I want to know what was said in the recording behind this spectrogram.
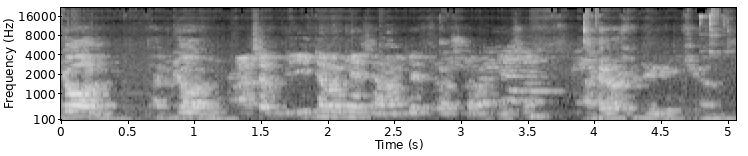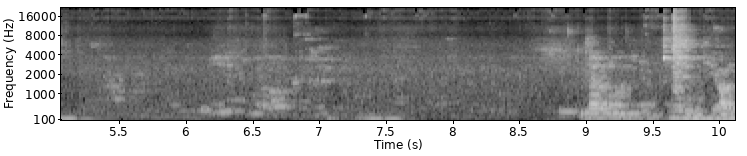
জল। আর জল আচ্ছা এইটা বাকি আছে আমাকে রসটা বাকি আছে আঠেরো দিয়ে দিচ্ছি জল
